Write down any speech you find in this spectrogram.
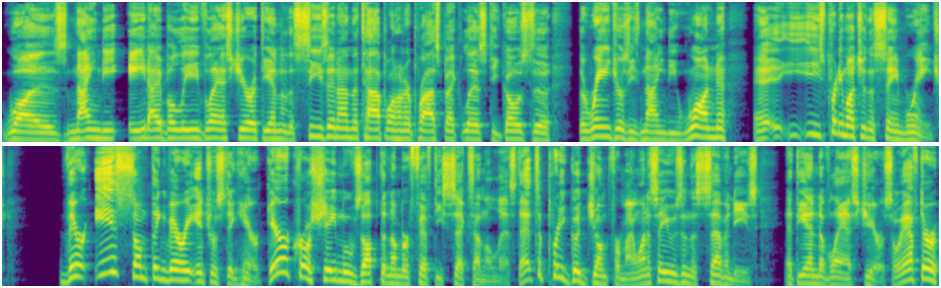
was 98, I believe, last year at the end of the season on the top 100 prospect list. He goes to the Rangers, he's 91. Uh, he's pretty much in the same range. There is something very interesting here. Garrett Crochet moves up to number 56 on the list. That's a pretty good jump for him. I want to say he was in the 70s at the end of last year. So after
